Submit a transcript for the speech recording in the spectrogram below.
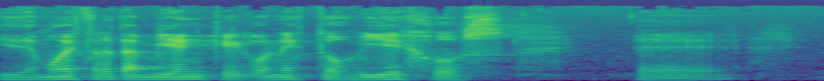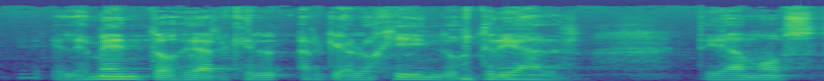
y demuestra también que con estos viejos eh, elementos de arqueología industrial, digamos,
